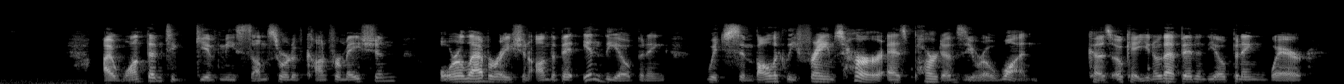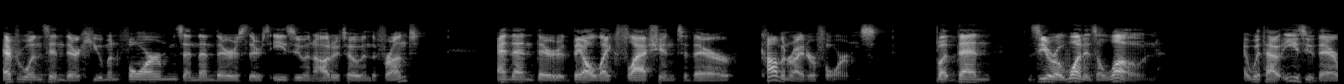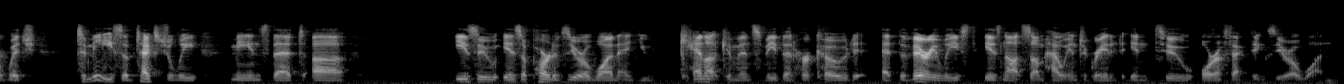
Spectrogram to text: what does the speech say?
I want them to give me some sort of confirmation or elaboration on the bit in the opening which symbolically frames her as part of Zero One. Because okay, you know that bit in the opening where everyone's in their human forms, and then there's there's Izu and Aruto in the front, and then they're they all like flash into their Kamen Rider forms, but then Zero One is alone without Izu there, which to me subtextually means that uh, Izu is a part of Zero One, and you cannot convince me that her code, at the very least, is not somehow integrated into or affecting Zero One.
